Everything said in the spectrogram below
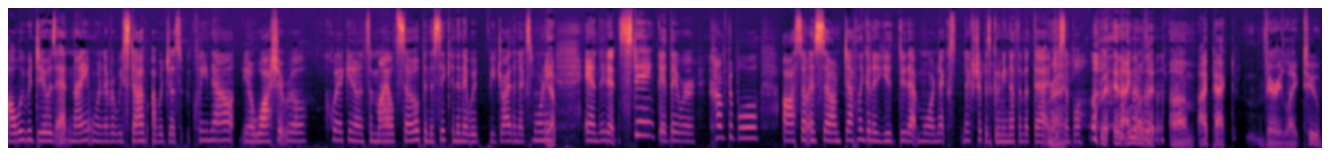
all we would do is at night, whenever we stopped, I would just clean out, you know, wash it real quick, you know, in some mild soap in the sink, and then they would be dry the next morning. Yep. And they didn't stink. They were comfortable, awesome. And so I'm definitely going to do that more. Next next trip is going to be nothing but that and just simple. But- and I know that um, I packed very light too,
